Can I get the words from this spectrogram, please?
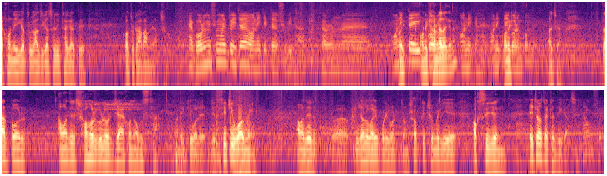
এখন এই গাছ গাছগাছালি থাকাতে কতটা আরামে আছো? হ্যাঁ গরমের সময় তো এটা অনেক একটা সুবিধা কারণ অনেকটাই অনেক ঠান্ডা লাগে না? অনেক হ্যাঁ অনেকটাই অনেক- গরম কম লাগে। আচ্ছা তারপর আমাদের শহরগুলোর যে এখন অবস্থা মানে কি বলে যে সিটি ওয়ার্মিং আমাদের জলবায়ু পরিবর্তন সব কিছু মিলিয়ে অক্সিজেন এটারও তো একটা দিক আছে। হ্যাঁ, অবশ্যই।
